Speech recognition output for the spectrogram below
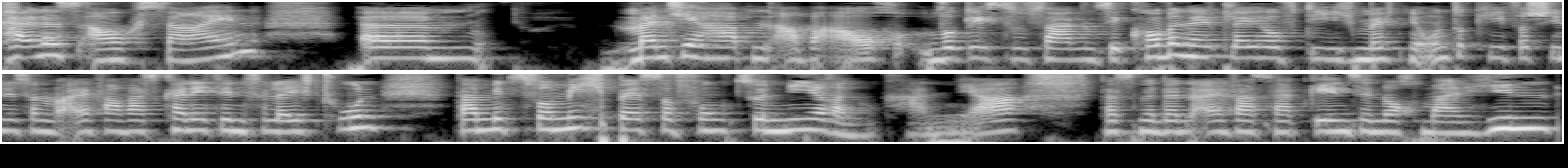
Kann es auch sein. Ähm, Manche haben aber auch wirklich so sagen, sie kommen nicht gleich auf die, ich möchte eine Unterkieferschiene, sondern einfach, was kann ich denn vielleicht tun, damit es für mich besser funktionieren kann, ja? Dass man dann einfach sagt, gehen Sie noch mal hin,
